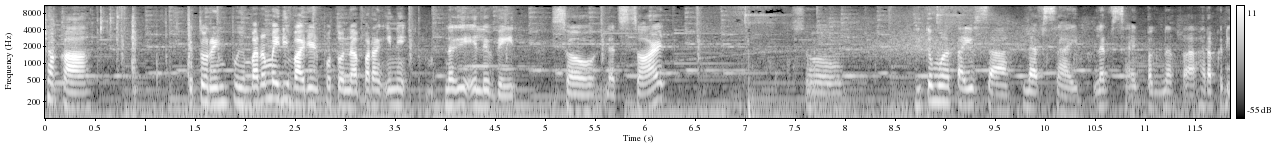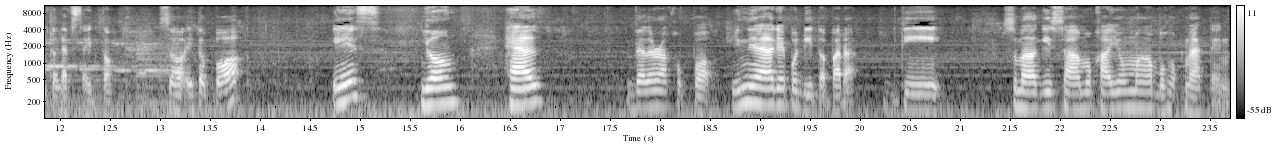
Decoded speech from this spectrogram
Tsaka, ito rin po yung, parang may divider po to na parang nag-elevate. So, let's start. So, dito muna tayo sa left side. Left side. Pag nakaharap ka dito, left side to. So, ito po is yung health Velera ko po. Yung nilalagay po dito para di sumagi sa mukha yung mga buhok natin.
